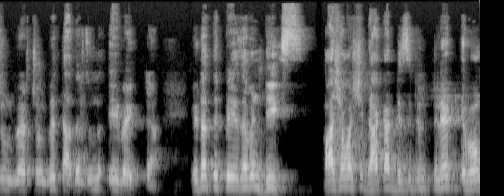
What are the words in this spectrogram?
চলবে আর চলবে তাদের জন্য এই বাইকটা এটাতে পেয়ে যাবেন ডিক্স পাশাপাশি ঢাকার ডিজিটাল প্লেট এবং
